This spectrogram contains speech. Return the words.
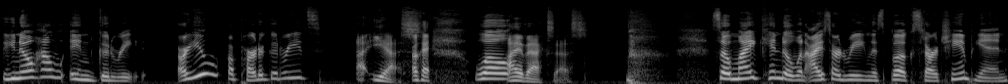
you know how in Goodreads, are you a part of Goodreads? Uh, yes. Okay. Well, I have access. so my Kindle, when I started reading this book, Star Champion,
